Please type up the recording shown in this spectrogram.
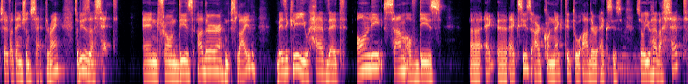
self-attention set, right? So this is a set. And from this other slide, basically you have that only some of these uh, uh, axes are connected to other axes. So you have a set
